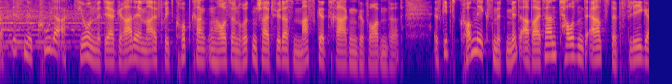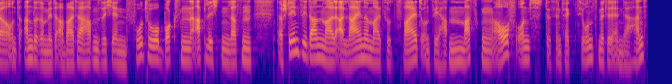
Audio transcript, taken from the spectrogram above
Das ist eine coole Aktion, mit der gerade im Alfred-Krupp-Krankenhaus in Rüttenscheid für das Masketragen geworben wird. Es gibt Comics mit Mitarbeitern, tausend Ärzte, Pfleger und andere Mitarbeiter haben sich in Fotoboxen ablichten lassen. Da stehen sie dann mal alleine, mal zu zweit und sie haben Masken auf und Desinfektionsmittel in der Hand.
